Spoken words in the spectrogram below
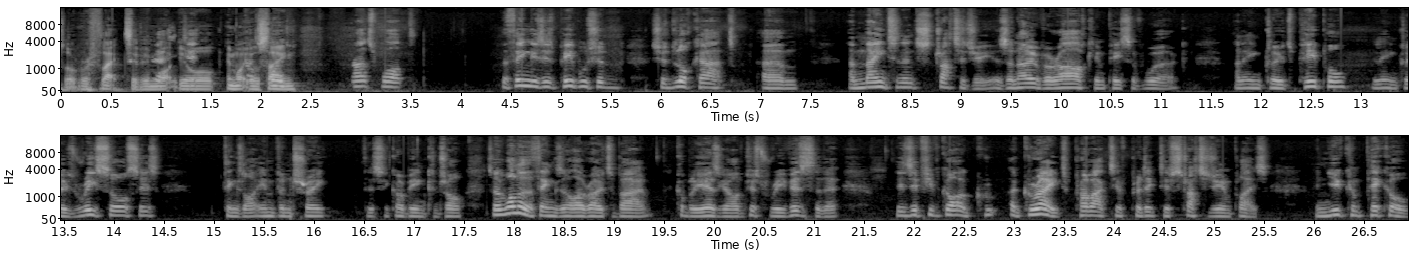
sort of reflective in yeah, what you're in what you're saying. What, that's what the thing is. Is people should should look at um, a maintenance strategy as an overarching piece of work, and it includes people, it includes resources, things like inventory, you've got to be in control. So one of the things that I wrote about a couple of years ago, I've just revisited it, is if you've got a, a great proactive predictive strategy in place, and you can pick up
